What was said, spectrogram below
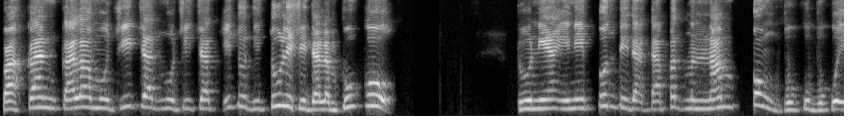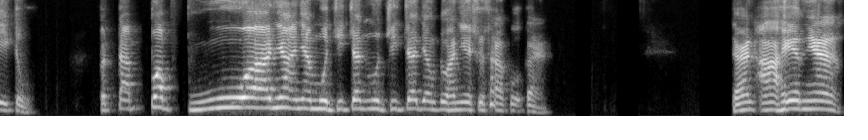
Bahkan kalau mujizat-mujizat itu ditulis di dalam buku, dunia ini pun tidak dapat menampung buku-buku itu. Betapa banyaknya mujizat-mujizat yang Tuhan Yesus lakukan. Dan akhirnya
